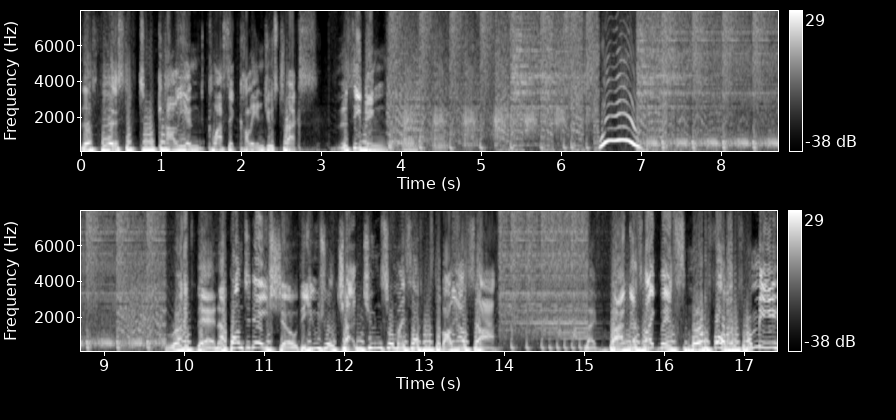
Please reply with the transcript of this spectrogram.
The first of two Cally and classic Cally and Juice tracks this evening. Right then, up on today's show, the usual chat and tunes from myself, Mr. Valley Houser. Like bangers like this, more to follow from me.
